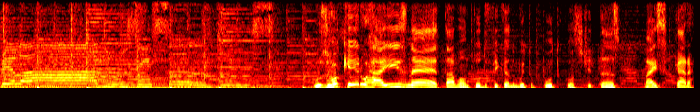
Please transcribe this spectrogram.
pelados em Santos. Os roqueiros raiz, né, estavam tudo ficando muito puto com os Titãs, mas, cara,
